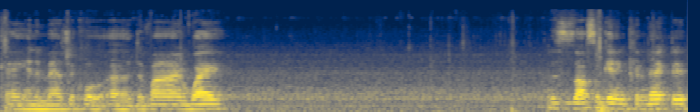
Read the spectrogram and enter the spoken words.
okay, in a magical, uh, divine way. This is also getting connected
